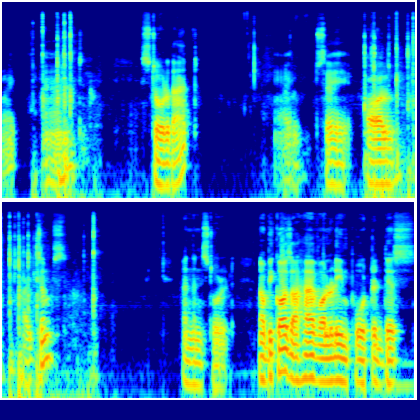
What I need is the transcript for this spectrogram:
Right. And store that I'll say all items and then store it. Now because I have already imported this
